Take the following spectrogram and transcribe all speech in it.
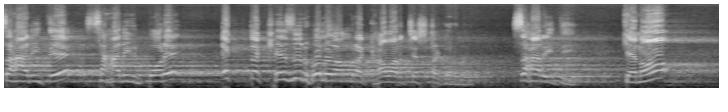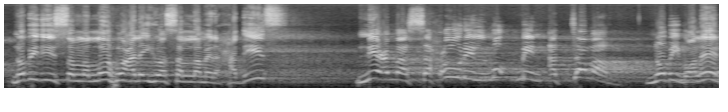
সাহারিতে, সাহারির পরে একটা খেজুর হলেও আমরা খাওয়ার চেষ্টা করব সাহারিতে। কেন? নবীজি সাল্লাল্লাহু আলাইহি ওয়াসাল্লামের হাদিস নবী বলেন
